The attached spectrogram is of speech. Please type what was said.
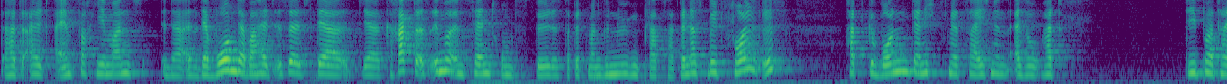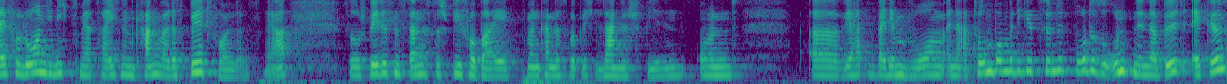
Da hat halt einfach jemand, der, also der Wurm, der war halt, ist halt, der, der Charakter ist immer im Zentrum des Bildes, damit man genügend Platz hat. Wenn das Bild voll ist, hat gewonnen, wer nichts mehr zeichnen, also hat die Partei verloren, die nichts mehr zeichnen kann, weil das Bild voll ist. Ja? So spätestens dann ist das Spiel vorbei. Man kann das wirklich lange spielen. Und äh, wir hatten bei dem Wurm eine Atombombe, die gezündet wurde, so unten in der Bildecke.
